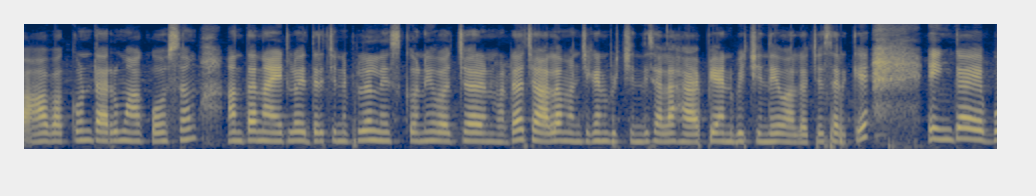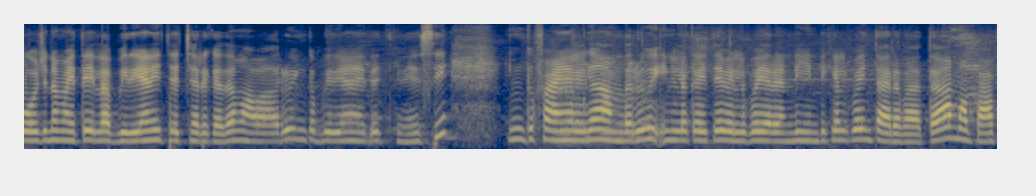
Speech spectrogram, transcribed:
ఆ పక్క ఉంటారు మా కోసం. అంతా నైట్లో ఇద్దరు చిన్నపిల్లల్ని వేసుకొని వచ్చారనమాట చాలా మంచిగా అనిపించింది. చాలా హ్యాపీ అనిపించింది వాళ్ళు వచ్చేసరికి. ఇంకా భోజనం అయితే ఇలా బిర్యానీ తెచ్చారు కదా మా వారు. ఇంకా బిర్యానీ అయితే తినేసి ఇంకా ఫైనల్గా అందరూ ఇళ్ళకైతే వెళ్ళిపోయారండి. ఇంటికి వెళ్ళిపోయిన తర్వాత మా పాప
